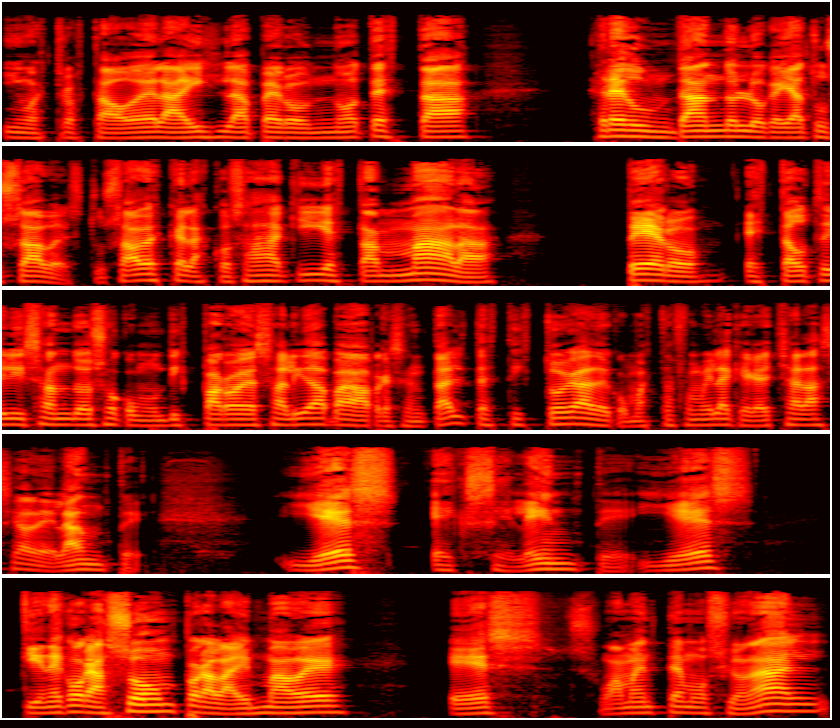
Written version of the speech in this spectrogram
y nuestro estado de la isla, pero no te está redundando en lo que ya tú sabes. Tú sabes que las cosas aquí están malas, pero está utilizando eso como un disparo de salida para presentarte esta historia de cómo esta familia quiere echar hacia adelante. Y es excelente, y es, tiene corazón, pero a la misma vez es sumamente emocional,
